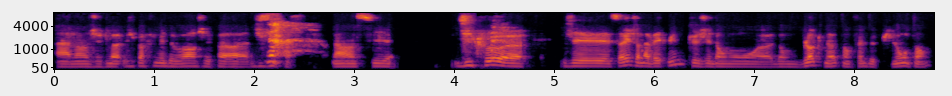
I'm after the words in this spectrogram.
Ah non, j'ai pas, j'ai pas fait mes devoirs, j'ai pas. non, si. Du coup, j'ai, c'est vrai que j'en avais une que j'ai dans mon dans mon bloc-notes en fait depuis longtemps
